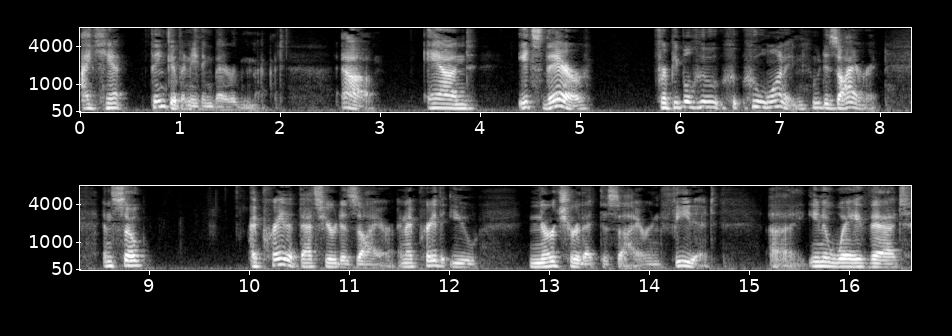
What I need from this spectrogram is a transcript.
I can't think of anything better than that. Uh, and it's there for people who, who, who want it and who desire it. And so I pray that that's your desire. And I pray that you nurture that desire and feed it uh, in a way that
